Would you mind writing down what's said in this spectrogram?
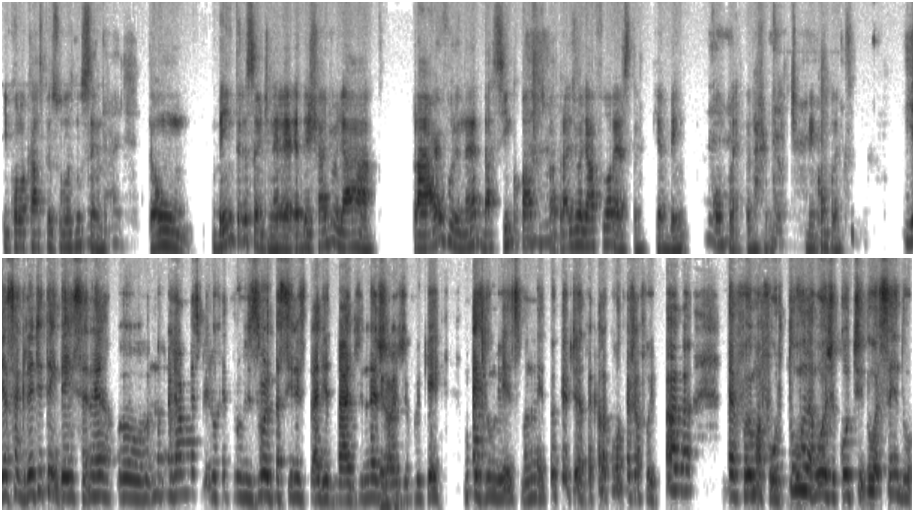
e colocar as pessoas no centro. Verdade. Então, bem interessante, né? É deixar de olhar para a árvore, né, dar cinco passos uhum. para trás e olhar a floresta, que é bem é. completa, na verdade, bem complexa. E essa grande tendência, né, o, não olhar mais pelo retrovisor da sinistralidade, né, Jorge, porque mais do mesmo, né? Então, que adianta? Aquela conta já foi paga, né, foi uma fortuna, hoje continua sendo o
